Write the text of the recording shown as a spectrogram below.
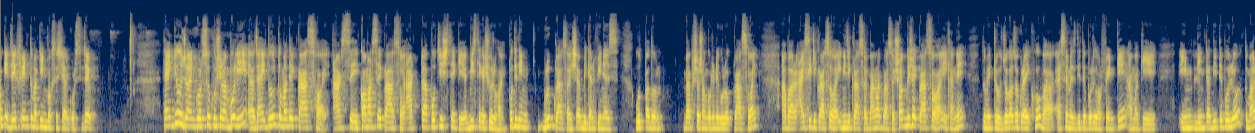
ওকে যে ফ্রেন্ড তোমাকে ইনবক্সে শেয়ার করছে, যাই হোক। থ্যাংক ইউ জয়েন করছ, খুশি হলাম। বলি জাহিদুল, তোমাদের ক্লাস হয় আর্টসে কমার্সের ক্লাস হয়, আটটা পঁচিশ থেকে, বিশ থেকে শুরু হয়। প্রতিদিন গ্রুপ ক্লাস হয়, হিসাব বিজ্ঞান ফিনান্স উৎপাদন। ব্যবসা সংগঠন এগুলো ক্লাস হয়, আবার আইসিটি ক্লাসও হয়, ইংরেজি ক্লাস হয়, বাংলা ক্লাস হয়, সব বিষয়ে ক্লাসও হয়। এখানে তুমি একটু যোগাযোগ রাখো বা এস এম এস দিতে বলো তোমার ফ্রেন্ডকে আমাকে ইন লিঙ্কটা দিতে বলল তোমার,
